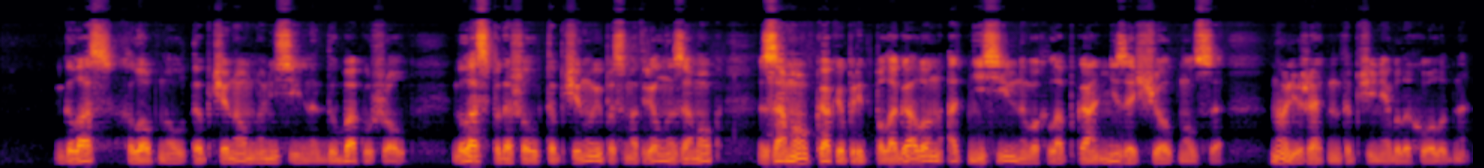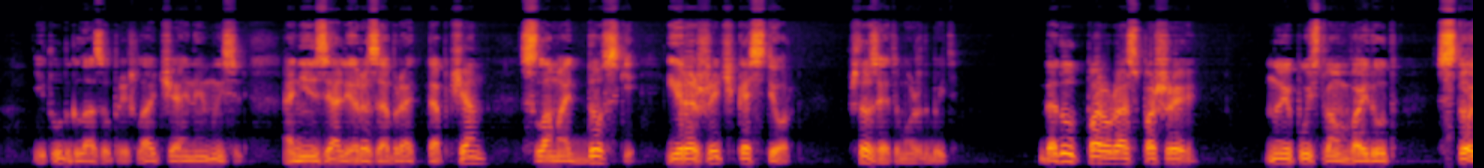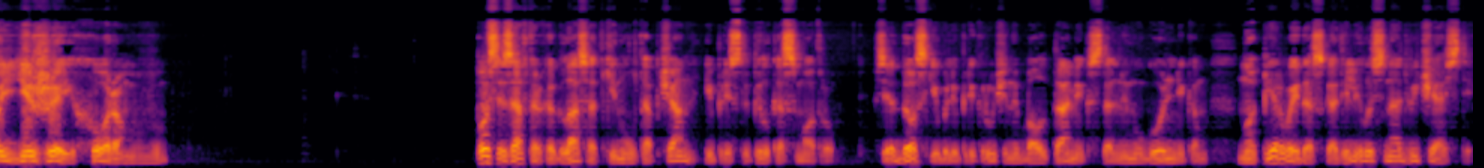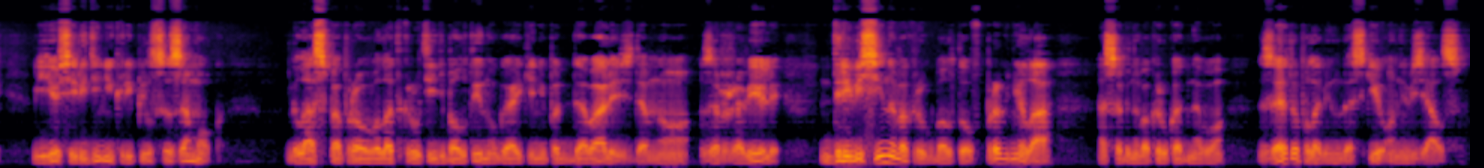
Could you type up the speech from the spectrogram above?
Глаз хлопнул топчаном, но не сильно. Дубак ушел. Глаз подошел к топчану и посмотрел на замок. Замок, как и предполагал он, от несильного хлопка не защелкнулся. Но лежать на топчине было холодно. И тут глазу пришла отчаянная мысль. А нельзя ли разобрать топчан, сломать доски и разжечь костер? Что за это может быть? Дадут пару раз по шее. Ну и пусть вам войдут сто ежей хором в... После завтрака Глаз откинул топчан и приступил к осмотру. Все доски были прикручены болтами к стальным угольникам, но первая доска делилась на две части. В ее середине крепился замок. Глаз попробовал открутить болты, но гайки не поддавались, давно заржавели. Древесина вокруг болтов прогнила, особенно вокруг одного — за эту половину доски он и взялся.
